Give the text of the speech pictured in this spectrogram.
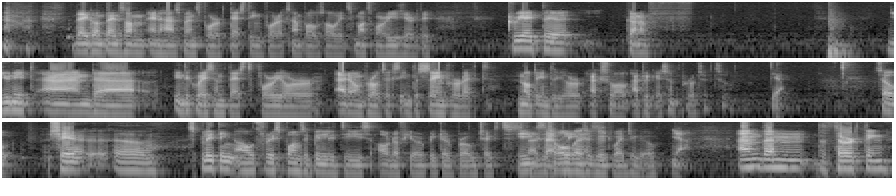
they contain some enhancements for testing, for example, so it's much more easier to create the kind of unit and uh, integration test for your add-on projects in the same product, not into your actual application project. So Yeah. So share uh, splitting out responsibilities out of your bigger projects. that is Exactly, always yes. a good way to go. yeah, and then the third thing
